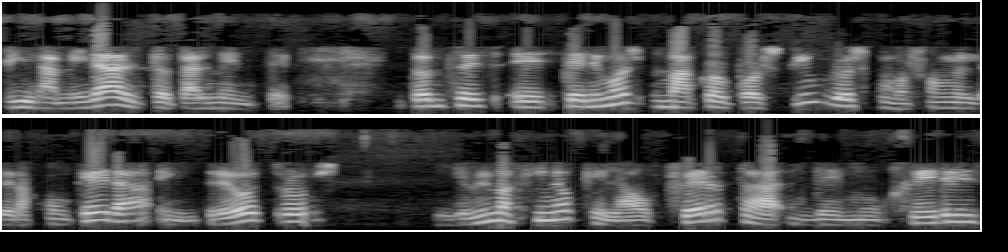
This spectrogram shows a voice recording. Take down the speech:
piramidal totalmente. Entonces, eh, tenemos macropostíbulos como son el de la Junquera, entre otros, y yo me imagino que la oferta de mujeres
